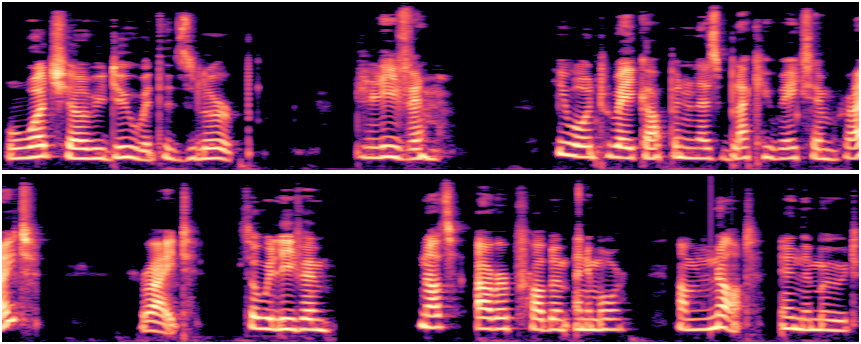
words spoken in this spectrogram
What shall we do with the Slurp? Leave him. He won't wake up unless Blackie wakes him, right? Right. So we leave him. Not our problem anymore. I'm not in the mood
